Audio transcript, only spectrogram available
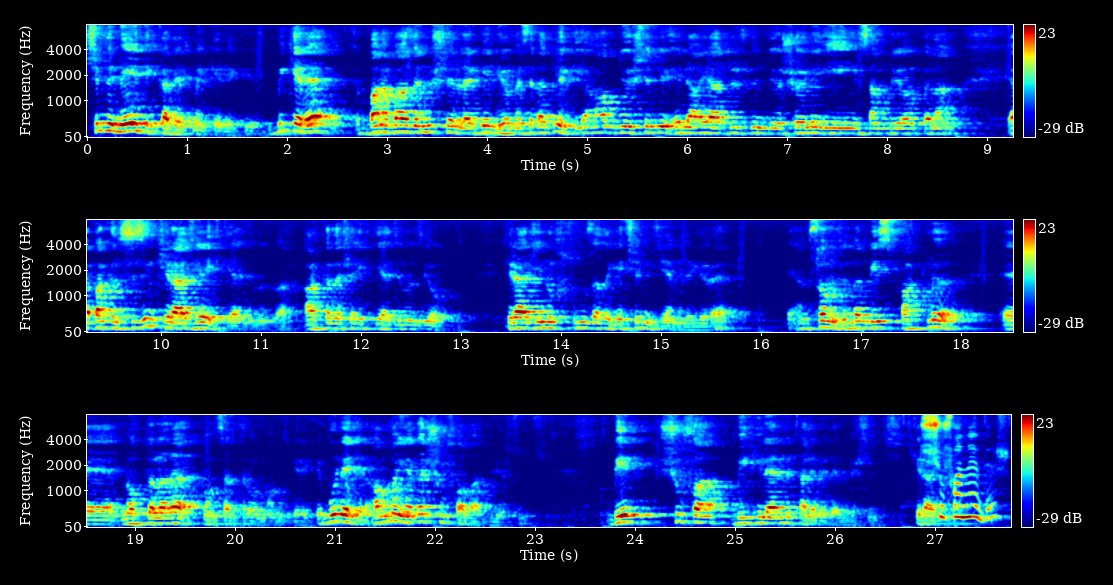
Şimdi neye dikkat etmek gerekiyor? Bir kere bana bazen müşteriler geliyor mesela diyor ki ya abi diyor işte diyor eli ayağı düzgün diyor şöyle iyi insan diyor falan. Ya bakın sizin kiracıya ihtiyacınız var. Arkadaşa ihtiyacınız yok. Kiracıyı nüfusumuza da geçirmeyeceğimize göre yani sonucunda biz farklı e, noktalara konsantre olmamız gerekiyor. Bu nedir? Almanya'da şufa var biliyorsunuz. Bir şufa bilgilerini talep edebilirsiniz. kiracıdan. Şufa nedir?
